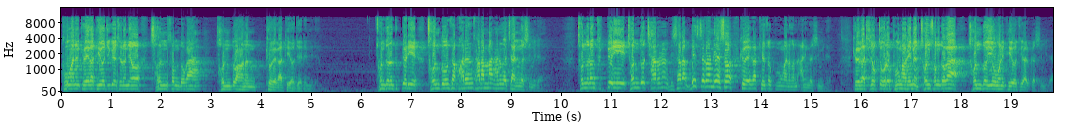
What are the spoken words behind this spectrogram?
부흥하는 교회가 되어지기 위해서는요 전성도가 전도하는 교회가 되어져야 됩니다. 전도는 특별히 전도원사 바른 사람만 하는 것이 아닌 것입니다. 전도는 특별히 전도 잘하는 몇 사람 몇 사람이 해서 교회가 계속 부흥하는 건 아닌 것입니다. 교회가 지속적으로 부흥하려면 전성도가 전도 요원이 되어져야 할 것입니다.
